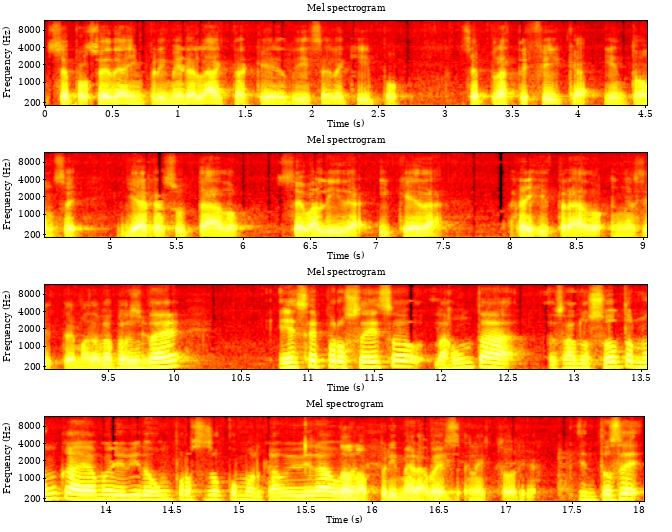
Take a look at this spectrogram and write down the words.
se procede a imprimir el acta que dice el equipo, se plastifica y entonces ya el resultado se valida y queda registrado en el sistema de La pregunta es, ese proceso, la Junta, o sea, nosotros nunca habíamos vivido un proceso como el que vamos a vivir ahora. No, no, primera vez en la historia. Entonces,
